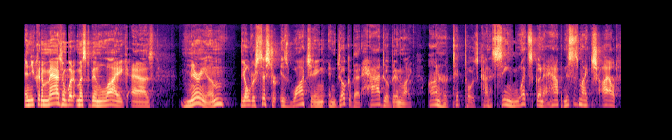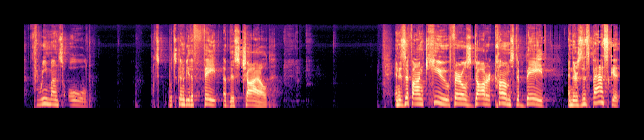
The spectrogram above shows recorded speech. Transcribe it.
And you can imagine what it must have been like as Miriam, the older sister, is watching, and Jochebed had to have been like on her tiptoes, kind of seeing what's going to happen. This is my child, three months old. What's, what's going to be the fate of this child? And as if on cue, Pharaoh's daughter comes to bathe, and there's this basket.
